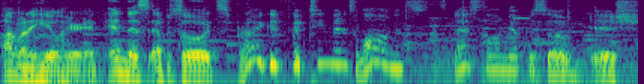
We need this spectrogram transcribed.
I'm gonna heal here, and in this episode, it's probably a good 15 minutes long. It's, it's a nice long episode-ish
